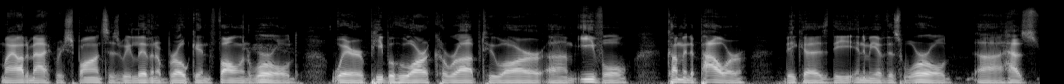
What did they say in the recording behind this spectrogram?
my automatic response is we live in a broken, fallen world where people who are corrupt, who are um, evil, come into power because the enemy of this world uh, has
